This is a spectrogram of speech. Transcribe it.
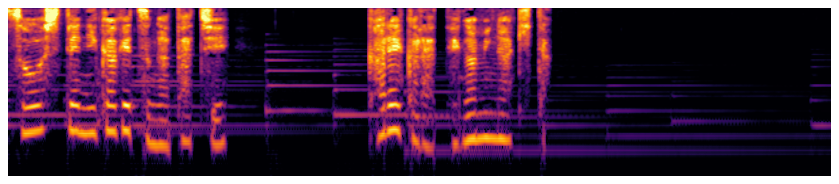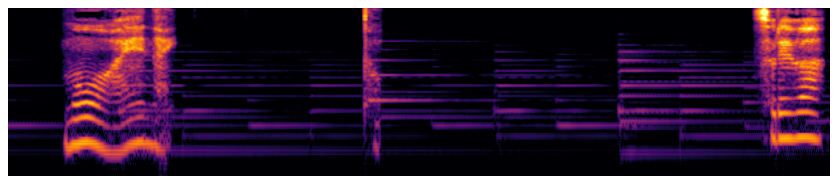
そうして二ヶ月が経ち、彼から手紙が来た。もう会えない。それは、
